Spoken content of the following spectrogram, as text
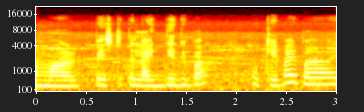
আমার পেজটাতে লাইক দিয়ে দিবা। ওকে বাই বাই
